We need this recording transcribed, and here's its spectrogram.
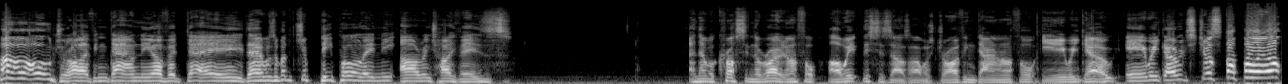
Oh, driving down the other day, there was a bunch of people in the orange high vis. And they were crossing the road, and I thought, oh, wait, this is as I was driving down, and I thought, here we go, here we go, it's just stop oil.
